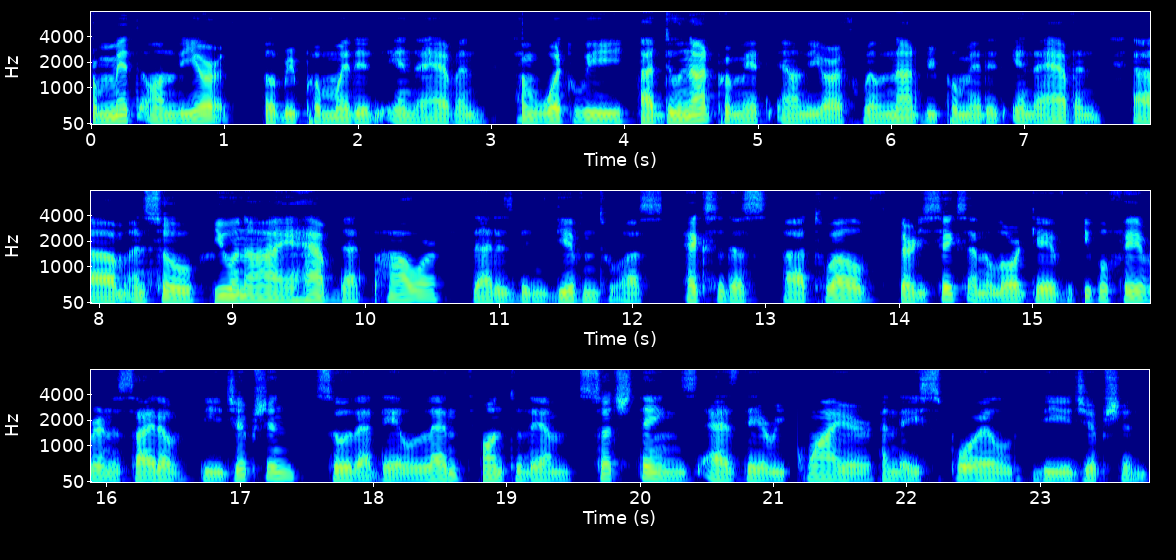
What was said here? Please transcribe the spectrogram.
permit on the earth will be permitted in the heaven and what we uh, do not permit on the earth will not be permitted in the heaven. Um, and so you and I have that power that has been given to us. Exodus uh, 12 36 And the Lord gave the people favor in the sight of the Egyptian, so that they lent unto them such things as they require, and they spoiled the Egyptian.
